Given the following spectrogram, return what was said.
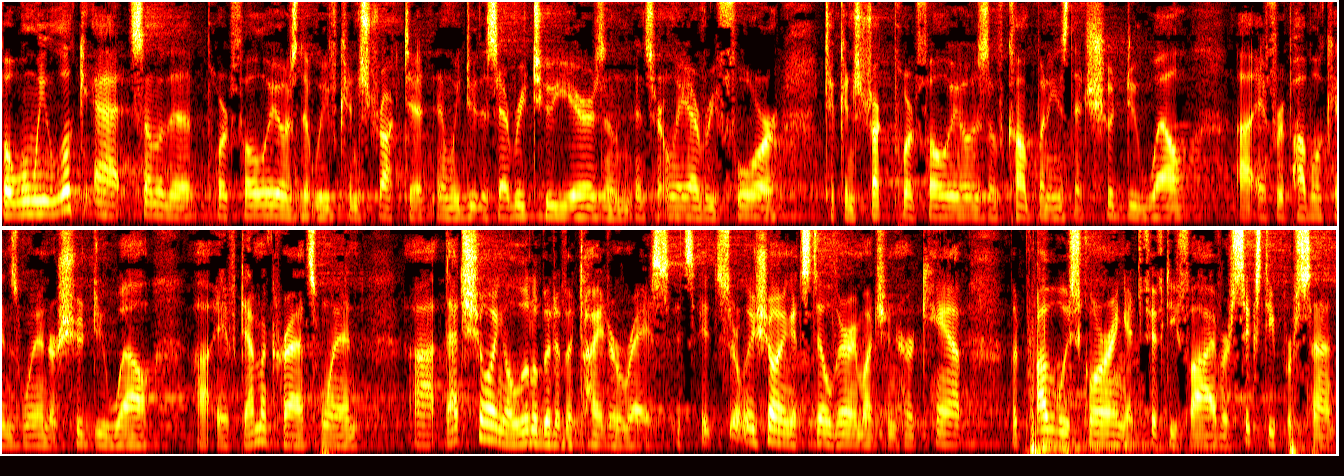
But when we look at some of the portfolios that we've constructed, and we do this every two years and, and certainly every four, to construct portfolios of companies that should do well uh, if Republicans win or should do well uh, if Democrats win, uh, that's showing a little bit of a tighter race. It's, it's, certainly showing it's still very much in her camp, but probably scoring at 55 or 60 percent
